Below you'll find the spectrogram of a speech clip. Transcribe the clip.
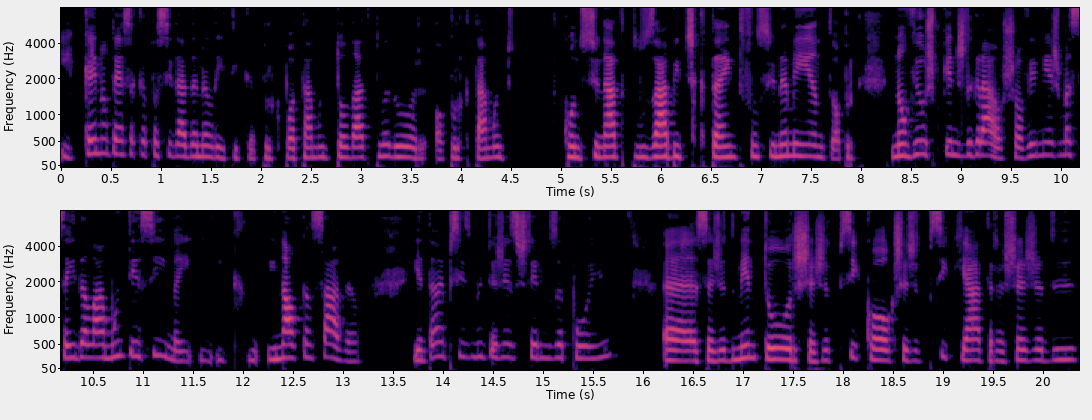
E quem não tem essa capacidade analítica, porque pode estar muito toldado pela dor, ou porque está muito condicionado pelos hábitos que tem de funcionamento, ou porque não vê os pequenos degraus, só vê mesmo a saída lá muito em cima e, e, e inalcançável. E então é preciso muitas vezes termos apoio, uh, seja de mentores, seja de psicólogos, seja de psiquiatras, seja de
